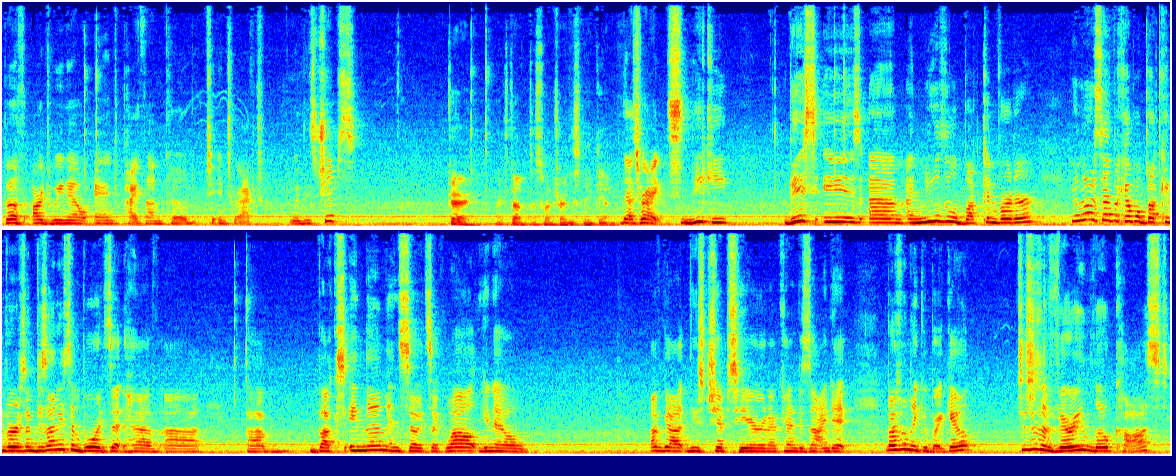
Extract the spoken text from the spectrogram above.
both Arduino and Python code to interact with these chips. Okay, next up, this one tried to sneak in. That's right, sneaky. This is um, a new little buck converter. You'll notice I have a couple buck converters. I'm designing some boards that have uh, uh, bucks in them, and so it's like, well, you know, I've got these chips here, and I've kind of designed it. Might as well make a breakout. This is a very low cost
